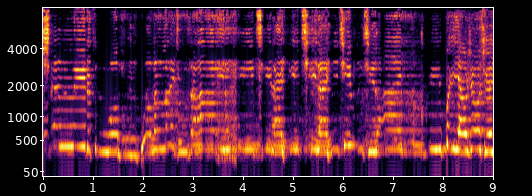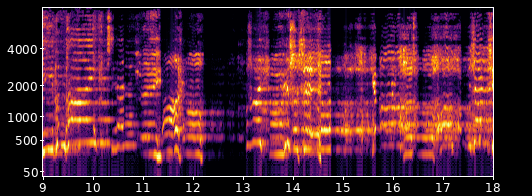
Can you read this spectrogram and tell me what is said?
胜利的我们，我们来主宰！一起来，一起来，一起舞起来！会会要热血一澎湃，血水压轴，爱上热血，压轴，站起，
